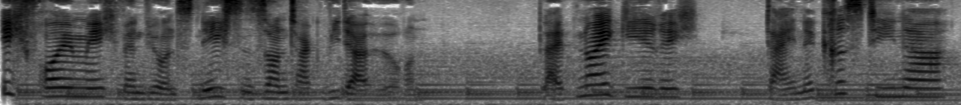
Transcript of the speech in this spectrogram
Ich freue mich, wenn wir uns nächsten Sonntag wieder hören. Bleib neugierig, deine Christina.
